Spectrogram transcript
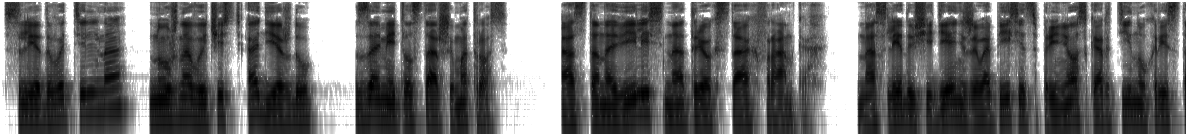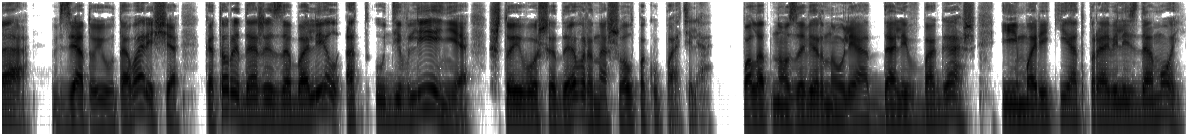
Следовательно, нужно вычесть одежду, заметил старший матрос. Остановились на 300 франках. На следующий день живописец принес картину Христа, взятую у товарища, который даже заболел от удивления, что его шедевр нашел покупателя. Полотно завернули, отдали в багаж, и моряки отправились домой.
